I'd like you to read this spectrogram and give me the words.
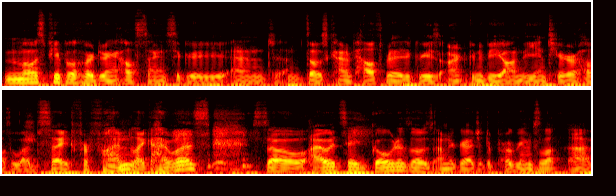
most people who are doing a health science degree and um, those kind of health related degrees aren't going to be on the interior health website for fun like I was. so I would say go to those undergraduate programs, uh,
